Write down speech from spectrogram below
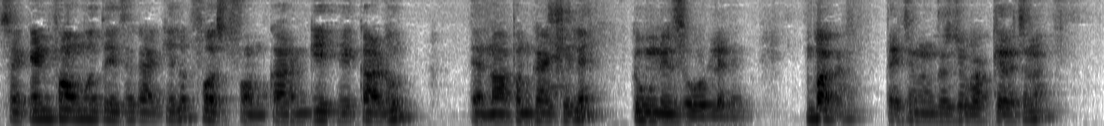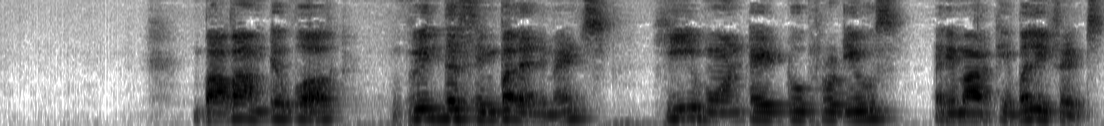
सेकंड फॉर्म होतं याचं काय केलं? फर्स्ट फॉर्म कारण की हे काढून त्यांना आपण काय केले टू ने जोडलेले बघा त्याच्यानंतरची वाक्यरचना Baba Amte work with the simple elements he wanted to produce remarkable effects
